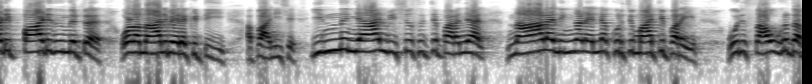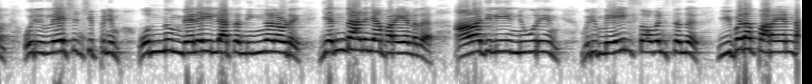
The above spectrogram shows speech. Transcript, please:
ആടിപ്പാടി നിന്നിട്ട് ഉള്ള നാല് പേരെ കിട്ടി. അപ്പൊ അനീഷ് ഇന്ന് ഞാൻ വിശ്വസിച്ച് പറഞ്ഞാൽ നാളെ നിങ്ങൾ എന്നെക്കുറിച്ച് മാറ്റി പറയും. ഒരു സൗഹൃദം ഒരു റിലേഷൻഷിപ്പിനും ഒന്നും വിലയില്ലാത്ത നിങ്ങളോട് എന്താണ് ഞാൻ പറയേണ്ടത്? ആദിലെയും നൂറയും ഒരു മെയിൽ സോവൻസ് എന്ന് ഇവിടെ പറയണ്ട.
